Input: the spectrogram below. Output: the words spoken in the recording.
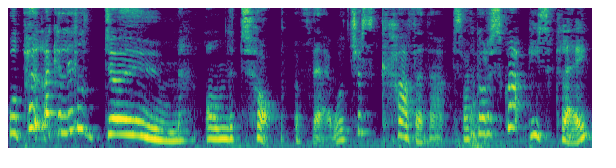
we'll put like a little dome on the top of there. We'll just cover that. So I've got a scrap piece of clay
